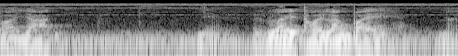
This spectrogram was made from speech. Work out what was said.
ปายาตเนี่ยไล่ถอยหลังไปนะ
